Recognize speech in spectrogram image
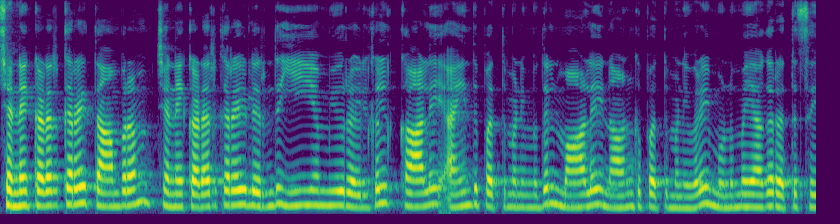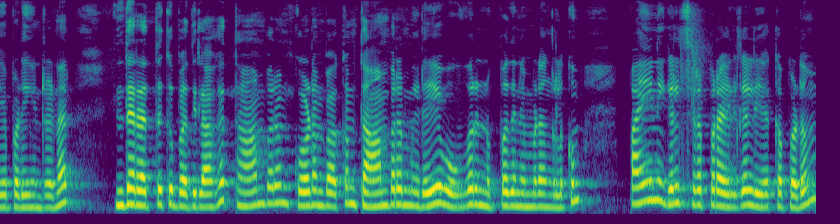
சென்னை கடற்கரை தாம்பரம் சென்னை கடற்கரையிலிருந்து இஎம்யூ ரயில்கள் காலை ஐந்து பத்து மணி முதல் மாலை நான்கு பத்து மணி வரை முழுமையாக ரத்து செய்யப்படுகின்றனர். இந்த ரத்துக்கு பதிலாக தாம்பரம் கோடம்பாக்கம் தாம்பரம் இடையே ஒவ்வொரு முப்பது நிமிடங்களுக்கும் பயணிகள் சிறப்பு ரயில்கள் இயக்கப்படும்.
